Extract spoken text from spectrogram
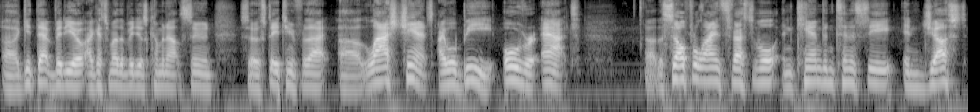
uh, get that video. I got some other videos coming out soon, so stay tuned for that. Uh, last chance, I will be over at uh, the Self Reliance Festival in Camden, Tennessee, in just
